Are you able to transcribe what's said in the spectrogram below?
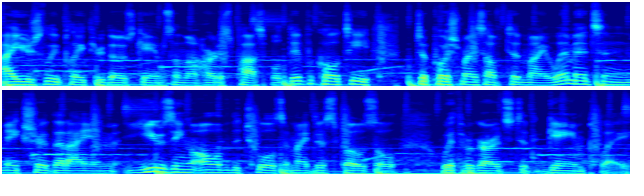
I usually play through those games on the hardest possible difficulty to push myself to my limits and make sure that I am using all of the tools at my disposal with regards to the gameplay.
